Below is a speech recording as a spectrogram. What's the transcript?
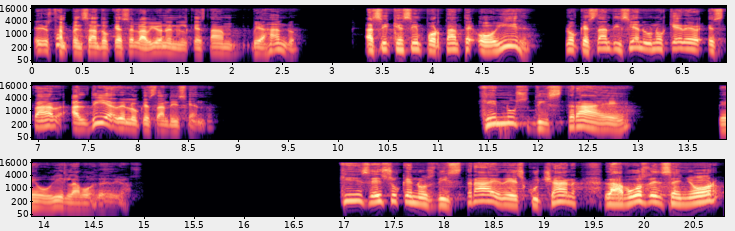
Ellos están pensando que es el avión en el que están viajando. Así que es importante oír lo que están diciendo. Uno quiere estar al día de lo que están diciendo. ¿Qué nos distrae de oír la voz de Dios? ¿Qué es eso que nos distrae de escuchar la voz del Señor?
